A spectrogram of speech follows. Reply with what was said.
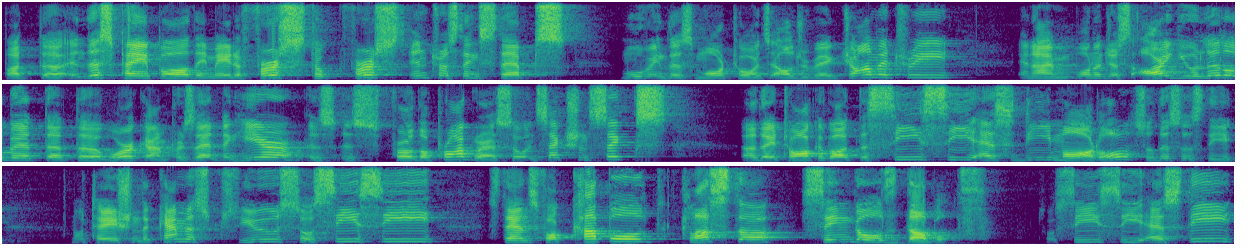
but uh, in this paper they made a first, took first interesting steps moving this more towards algebraic geometry, and I want to just argue a little bit that the work I'm presenting here is, is further progress. So in section six, uh, they talk about the CCSD model. So this is the notation the chemists use. So CC stands for coupled, cluster, singles, doubles. So CCSD.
